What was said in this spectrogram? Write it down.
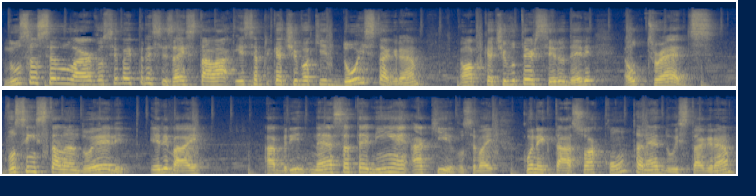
No seu celular você vai precisar instalar esse aplicativo aqui do Instagram. É um aplicativo terceiro dele, é o Threads. Você instalando ele, ele vai abrir nessa telinha aqui. Você vai conectar a sua conta né, do Instagram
